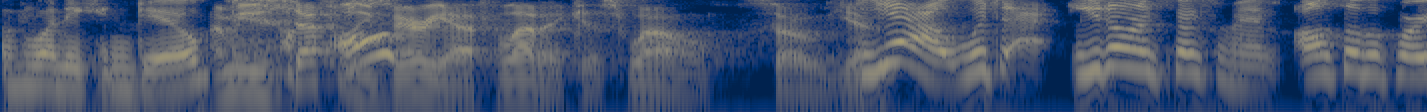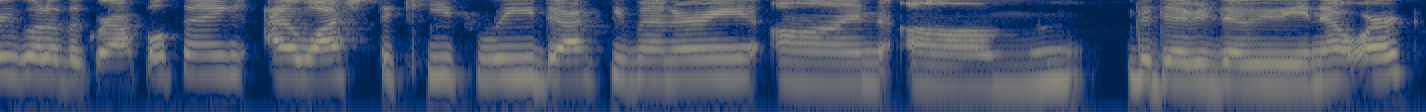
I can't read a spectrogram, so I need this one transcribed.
of what he can do. I mean he's definitely Also- very athletic as well. So yes. Yeah, which you don't expect from him. Also, before you go to the grapple thing, I watched the Keith Lee documentary on um, the WWE Network,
